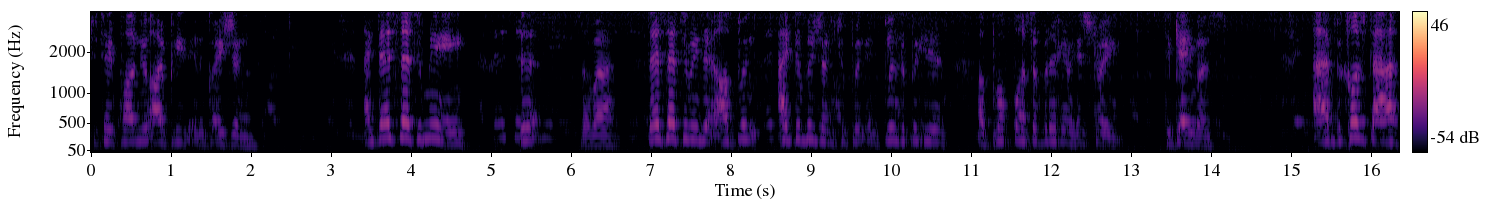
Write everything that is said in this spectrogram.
to take part in new IPs integration. And they said to me that so uh, they said to me that I'll bring Activision to bring inclusive years of blockbuster video game history to gamers. And because that,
